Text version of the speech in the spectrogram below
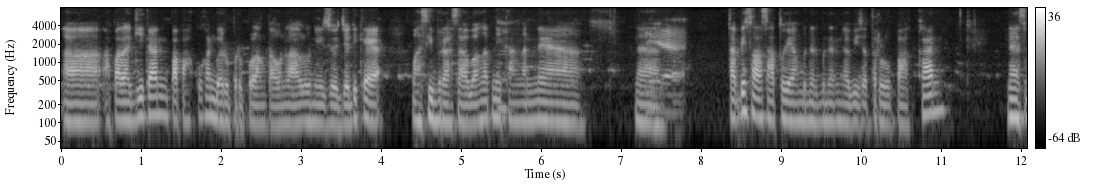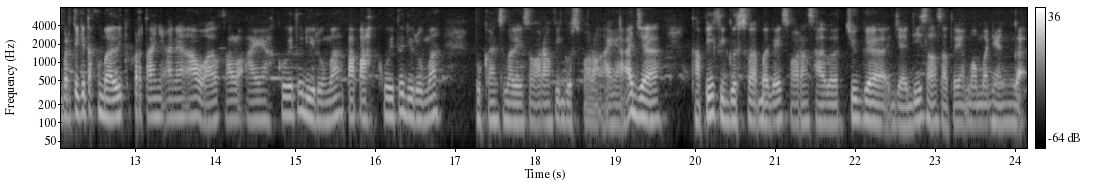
Eh, apalagi kan papaku kan baru berpulang tahun lalu nih Zo, jadi kayak masih berasa banget nih Hmm. kangennya. Nah, Iya. Tapi salah satu yang benar-benar nggak bisa terlupakan, nah seperti kita kembali ke pertanyaan yang awal, kalau ayahku itu di rumah, papaku itu di rumah bukan sebagai seorang figur seorang ayah aja, tapi figur sebagai seorang sahabat juga. Jadi salah satu yang momen yang nggak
